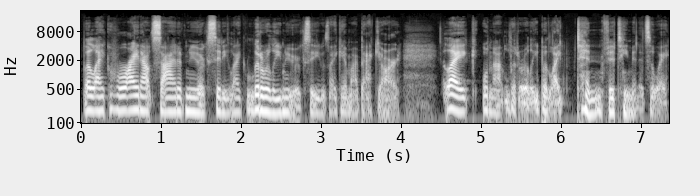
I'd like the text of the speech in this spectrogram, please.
but like right outside of New York City, like literally New York City was like in my backyard. Like, well, not literally, but like 10, 15 minutes away.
